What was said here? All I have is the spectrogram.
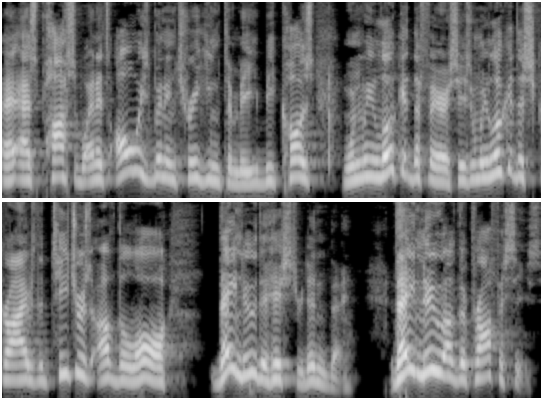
as possible. And it's always been intriguing to me because when we look at the Pharisees, when we look at the scribes, the teachers of the law, they knew the history, didn't they? They knew of the prophecies.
